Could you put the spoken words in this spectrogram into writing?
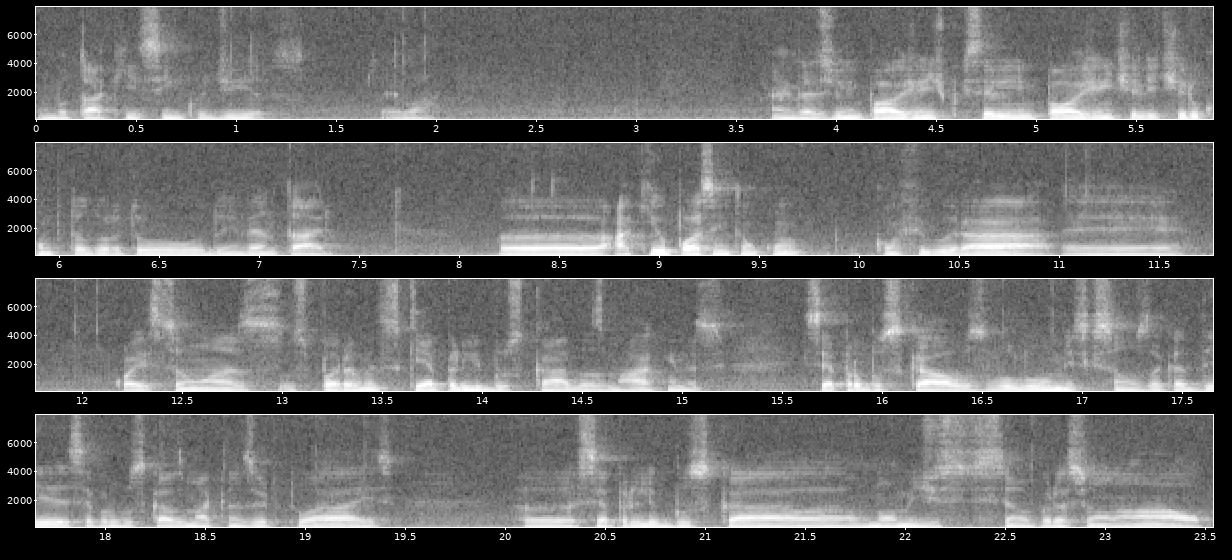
Botar aqui 5 dias, sei lá. Ao invés de limpar o agente, porque se ele limpar o agente, ele tira o computador do, do inventário. Uh, aqui eu posso então configurar é, quais são as, os parâmetros que é para ele buscar das máquinas. Se é para buscar os volumes, que são os HDs, se é para buscar as máquinas virtuais, uh, se é para ele buscar o nome de sistema operacional,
